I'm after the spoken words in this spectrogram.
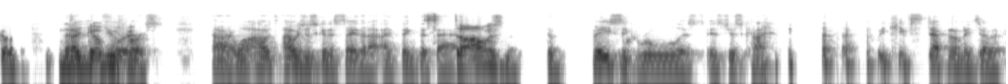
Go, No, you, Go you for it. first. All right. Well, I was, I was just going to say that I, I think that that so i was the basic rule is is just kind of we keep stepping on each other,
